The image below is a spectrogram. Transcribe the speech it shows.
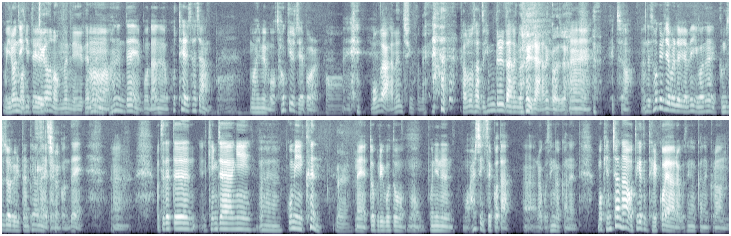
뭐 이런 얘기들 뛰어넘는 얘기를 했네. 어, 하는데 뭐 나는 호텔 사장 어. 뭐 아니면 뭐 석유 재벌 어. 네. 뭔가 아는 친구네. 변호사도 힘들다는 걸 이제 아는 거죠. 네, 그쵸. 아, 근데 석유 재벌 되려면 이거는 금수저로 일단 태어나야 그쵸. 되는 건데, 어, 어찌됐든 굉장히 어, 꿈이 큰, 네. 네, 또 그리고 또 뭐 본인은 뭐 할 수 있을 거다라고 생각하는, 뭐 괜찮아 어떻게든 될 거야라고 생각하는 그런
